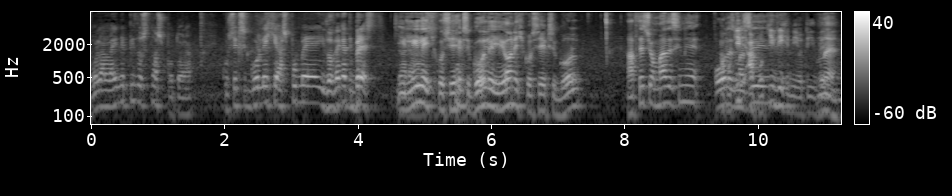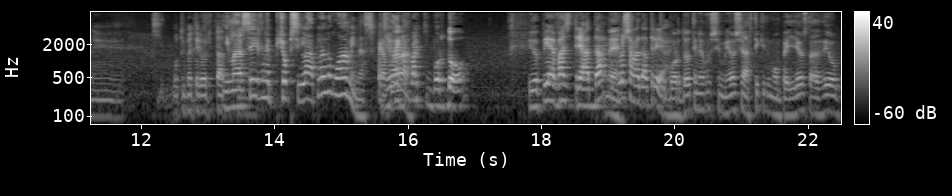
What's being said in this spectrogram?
γκολ, αλλά είναι επίδοση, τι να σου πω τώρα. 26 γκολ έχει ας πούμε η 12η Μπρέστ. Η Λίλ έχει 26 γκολ, η Λιόν έχει 26 γκολ. Αυτές οι ομάδες είναι από όλες εκεί, μαζί... από εκεί δείχνει ότι δεν Ναι. είναι. Ότι η μετριότητά Η τους Μαρσέη είναι πιο ψηλά απλά λόγω άμυνας. Εντάξει, βέβαια και Καθαρά. υπάρχει και η Μπορντό. Η οποία βάζει 30 Ναι. προς 43. Την Μπορντό την έχω σημειώσει αυτή και τη Μομπελιέ στα δύο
